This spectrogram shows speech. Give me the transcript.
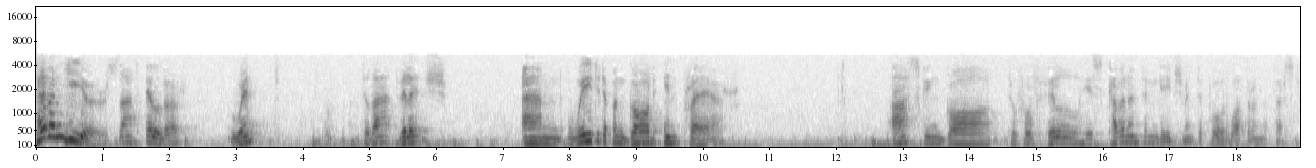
seven years, that elder went to that village and waited upon God in prayer asking God to fulfill his covenant engagement to pour water on the thirsty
